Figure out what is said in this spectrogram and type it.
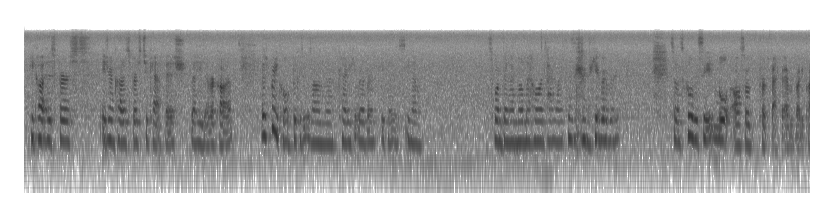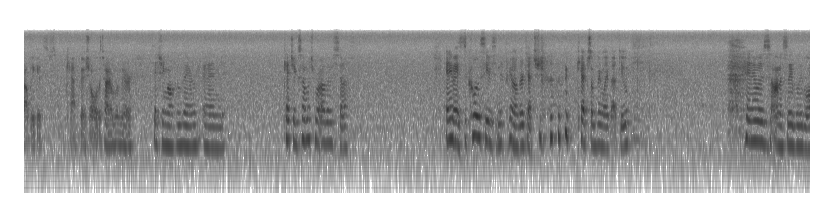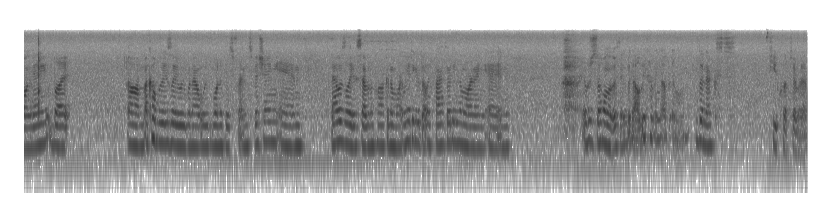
he caught his first, Adrian caught his first two catfish that he's ever caught. It was pretty cool because it was on the Connecticut River because, you know, it's one thing I've known my whole entire life is the Connecticut River. So it's cool to see, well, also for the fact that everybody probably gets catfish all the time when they're fishing off of there and catching so much more other stuff. Anyways, it's cool to see your significant other catch catch something like that too. And it was honestly a really long day, but um, a couple days later we went out with one of his friends fishing and that was like 7 o'clock in the morning. We had to get up at like 5.30 in the morning and it was just a whole other thing, but that'll be coming up in the next few clips or whatever.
